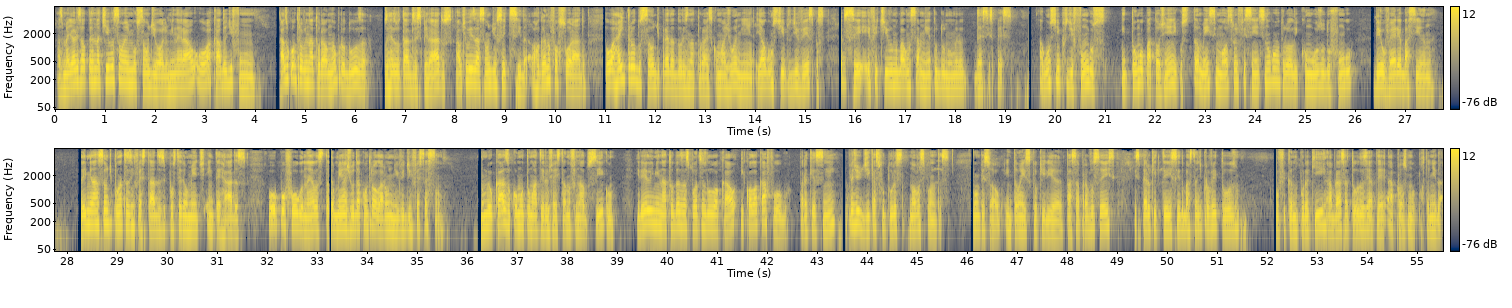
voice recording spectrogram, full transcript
As melhores alternativas são a emulsão de óleo mineral ou a calda de fumo. Caso o controle natural não produza os resultados esperados, a utilização de um inseticida organofosforado ou a reintrodução de predadores naturais como a joaninha e alguns tipos de vespas pode ser efetivo no balanceamento do número dessa espécie. Alguns tipos de fungos entomopatogênicos também se mostram eficientes no controle, como o uso do fungo Beauveria baciana. Eliminação de plantas infestadas e posteriormente enterradas ou pôr fogo nelas também ajuda a controlar o nível de infestação. No meu caso, como o tomateiro já está no final do ciclo, irei eliminar todas as plantas do local e colocar fogo, para que assim não prejudique as futuras novas plantas. Bom pessoal, então é isso que eu queria passar para vocês. Espero que tenha sido bastante proveitoso. Vou ficando por aqui. Abraço a todos e até a próxima oportunidade.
